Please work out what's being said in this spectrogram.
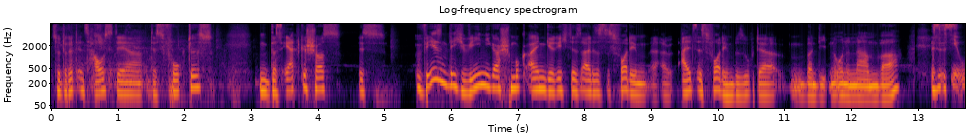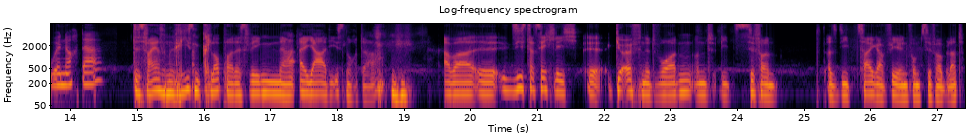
zu dritt ins Haus der, des Vogtes. Das Erdgeschoss ist wesentlich weniger Schmuck eingerichtet, als es vor dem, äh, als es vor dem Besuch der Banditen ohne Namen war. Es Ist ist, die Uhr noch da? das war ja so ein Riesenklopper, deswegen, na, äh, ja, die ist noch da. Aber äh, sie ist tatsächlich äh, geöffnet worden und die Ziffern, also die Zeiger fehlen vom Zifferblatt.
